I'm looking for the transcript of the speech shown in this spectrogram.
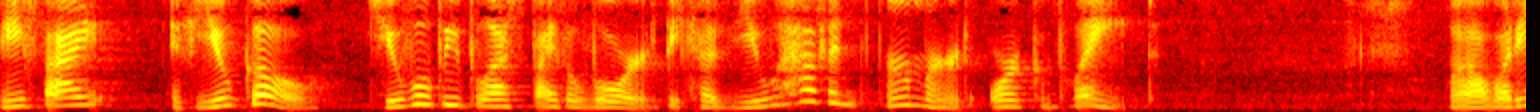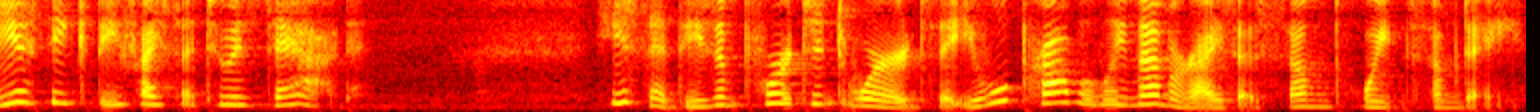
Nephi, if you go, you will be blessed by the Lord because you haven't murmured or complained. Well, what do you think Nephi said to his dad? He said these important words that you will probably memorize at some point someday.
